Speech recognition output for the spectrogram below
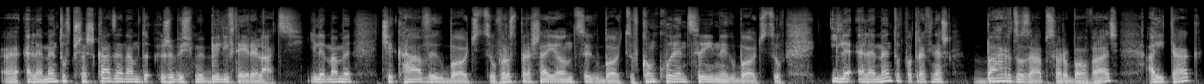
elementów przeszkadza nam, żebyśmy byli w tej relacji. Ile mamy ciekawych bodźców, rozpraszających bodźców, konkurencyjnych bodźców. Ile elementów potrafi nas bardzo zaabsorbować, a i tak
